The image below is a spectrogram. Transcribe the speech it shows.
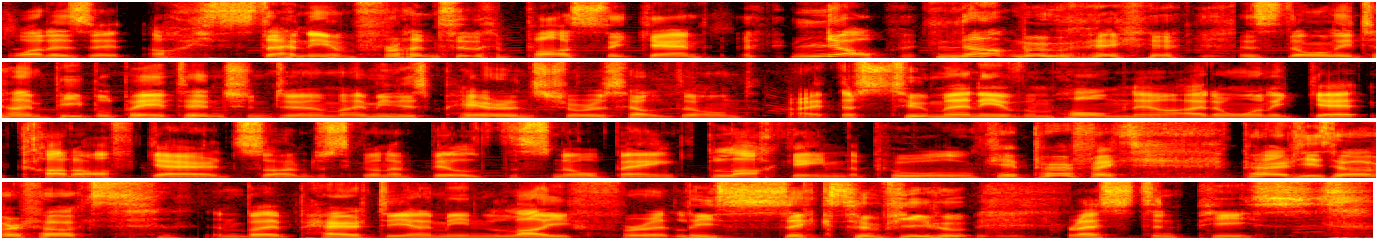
What is it? Oh, he's standing in front of the boss again. no, not moving. this is the only time people pay attention to him. I mean, his parents sure as hell don't. Alright, there's too many of them home now. I don't want to get caught off guard, so I'm just gonna build the snowbank, blocking the pool. Okay, perfect. Party's over, folks. And by party, I mean life for at least six of you. Rest in peace.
